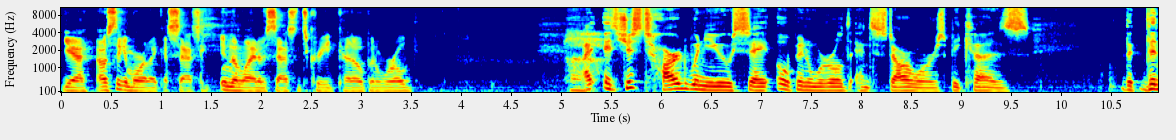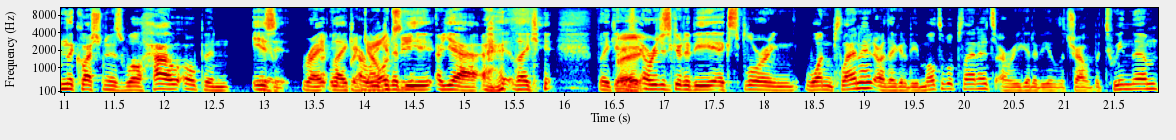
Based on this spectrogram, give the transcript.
Yeah, I was thinking more like Assassin in the line of Assassin's Creed kind of open world. I, it's just hard when you say open world and Star Wars because the, then the question is, well, how open is Yeah. it, right? Like, are we going to be, yeah, like, like, is- are we just going to be exploring one planet? Are there going to be multiple planets? Are we going to be able to travel between them?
